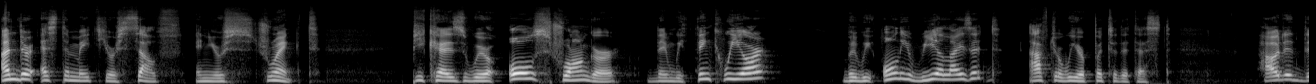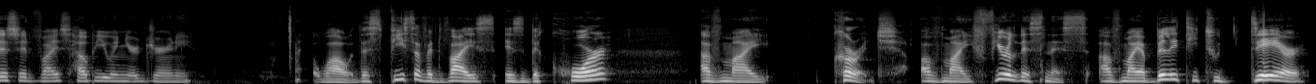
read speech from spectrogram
underestimate yourself and your strength because we're all stronger than we think we are, but we only realize it after we are put to the test. How did this advice help you in your journey? Wow, this piece of advice is the core of my courage, of my fearlessness, of my ability to dare,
